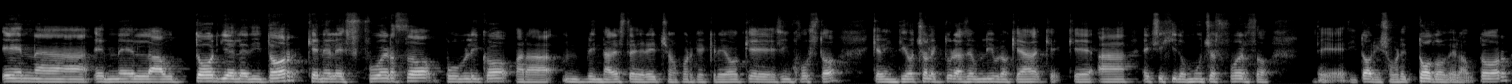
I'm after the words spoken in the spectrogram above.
en, ah, en, el autor y el editor que en el esfuerzo público para brindar este derecho, porque creo que es injusto que 28 lecturas de un libro que ha, que ha exigido mucho esfuerzo de editor y sobre todo del autor,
